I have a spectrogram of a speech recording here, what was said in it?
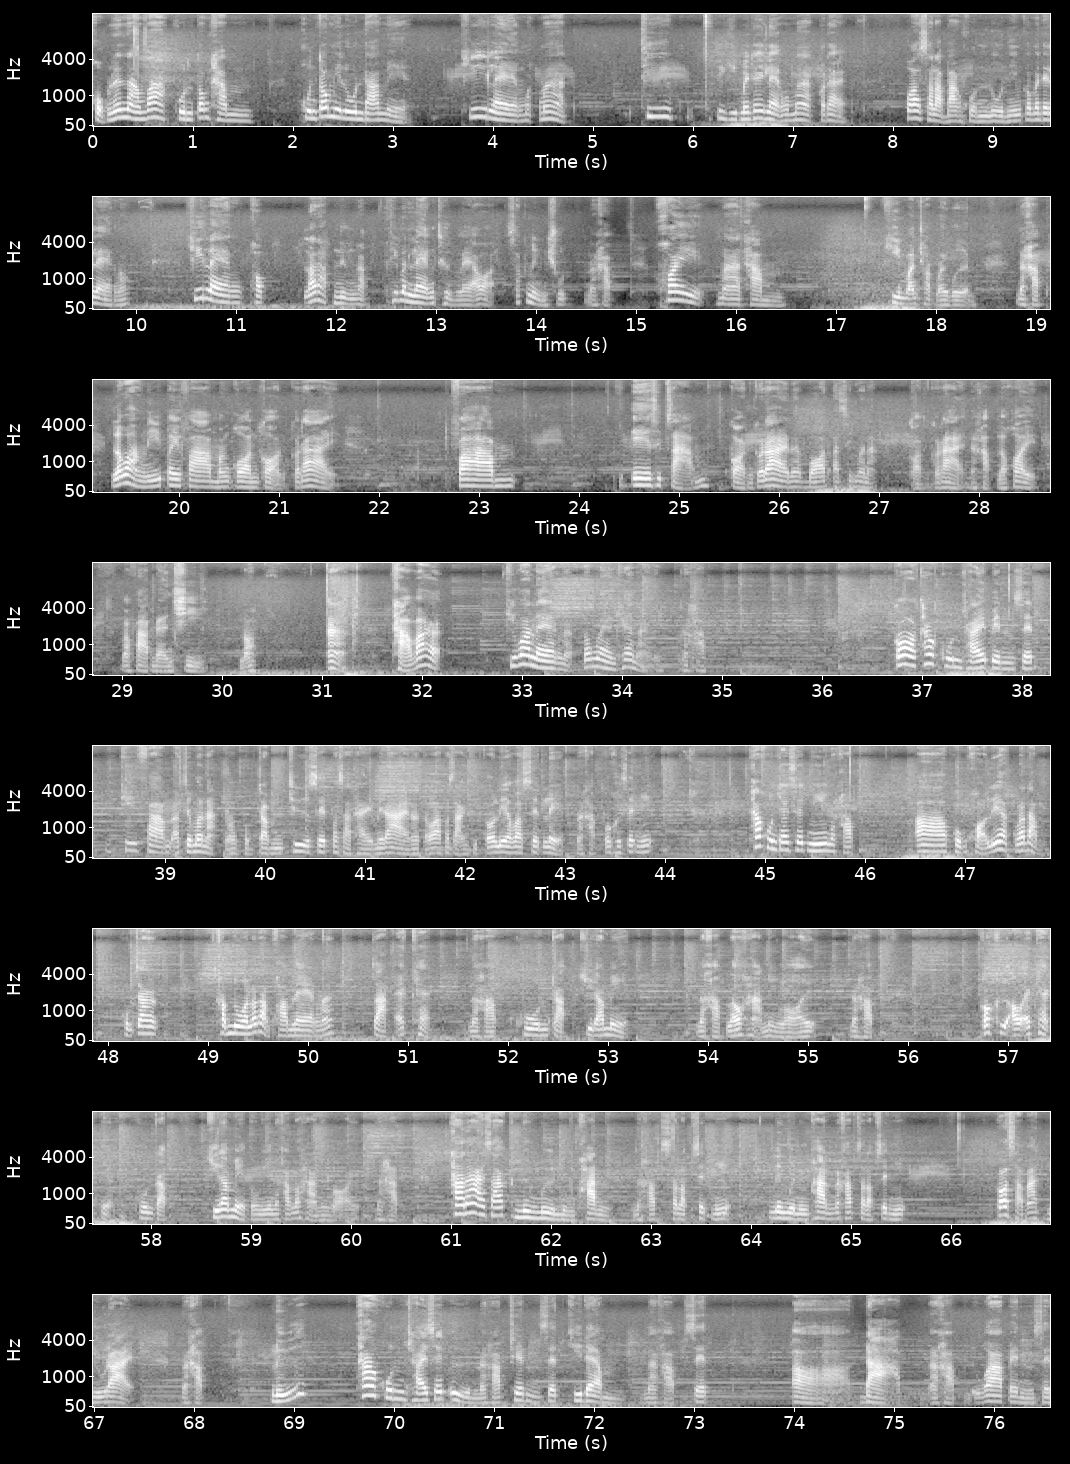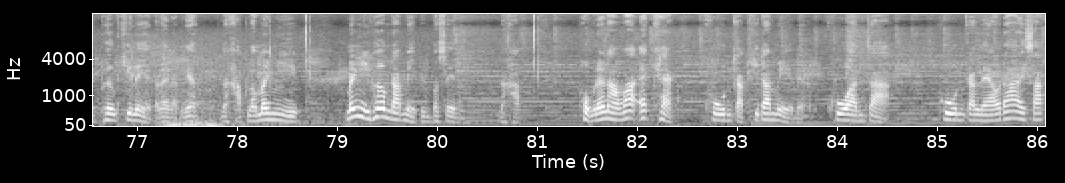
ผมแนะนำว่าคุณต้องทำคุณต้องมีรูนดาเมจที่แรงมากๆ ที่จริงๆไม่ได้แรงมากๆก็ได้ เพราะว่าสำหรับบางคนรูนี้ก็ไม่ได้แรงเนาะที่แรงพอระดับหนึ่งอะที่มันแรงถึงแล้วอะสักหนึ่งชุดนะครับ ค่อยมาทำทีมวันช็อตไวเวิร์นนะครับ ระหว่างนี้ไปฟาร์มมังกรก่อนก็ได้ ฟาร์ม A13 ก่อนก็ได้นะบอสอาซิมานะก่อนก็ได้นะครับ แล้วค่อยมาฟาร์มแบนชีเนาะอะถามว่าที่ว่าแรงน่ะต้องแรงแค่ไหนนะครับ ก็ถ้าคุณใช้เป็นเซตที่ฟาร์มอาเซมานักเนาะผมจำชื่อเซตภาษาไทยไม่ได้นะแต่ว่าภาษาอังกฤษก็เรียกว่าเซตเลดนะครับก็คือเซตนี้ ถ้าคุณใช้เซตนี้นะครับผมขอเรียกระดับ ผมจะคำนวณระดับความแรงนะ จาก a c t a c นะครับคูณกับคีดาเมจนะครับแล้วหาร 100นะครับก็คือเอา a c t a c เนี่ยคูณกับคีดาเมจตรงนี้นะครับแล้วหาร 100นะครับถ้าได้สัก 11,000นะครับสำหรับเซตนี้ 11,000นะครับสำหรับเซตนี้ ก็สามารถบิวได้นะครับ หรือถ้าคุณใช้เซตอื่นนะครับ เช่นเซตคีแดมนะครับ เซตดาบนะครับ หรือว่าเป็นเซตเพิ่มคีเลตอะไรแบบเนี้ยนะครับแล้วไม่มีไม่มีเพิ่มดาเมจเป็นเปอร์เซ็นต์นะครับ ผมแนะนำว่า a c t a c คูณกับคีดาเมจเนี่ยควรจะคูณกันแล้วได้สัก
